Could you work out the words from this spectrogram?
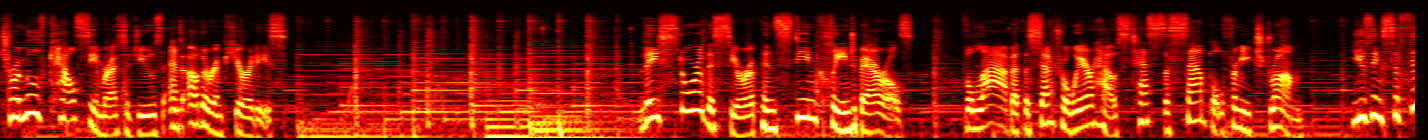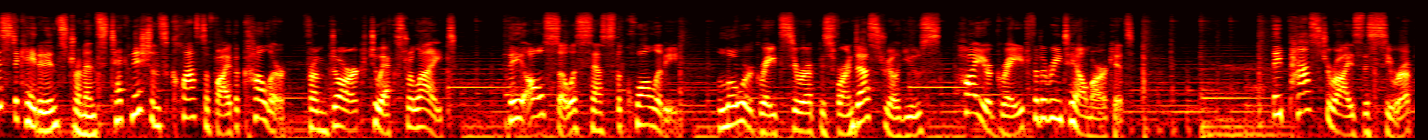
to remove calcium residues and other impurities. They store the syrup in steam cleaned barrels. The lab at the central warehouse tests a sample from each drum. Using sophisticated instruments, technicians classify the color from dark to extra light. They also assess the quality. Lower grade syrup is for industrial use, higher grade for the retail market. They pasteurize the syrup,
